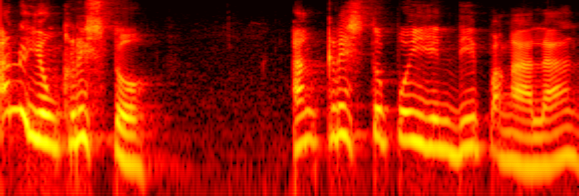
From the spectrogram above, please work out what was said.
Ano yung Kristo? Ang Kristo po'y hindi pangalan.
